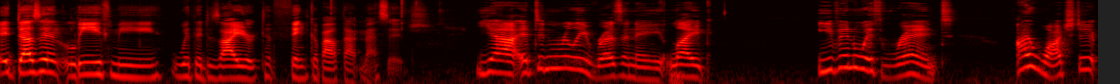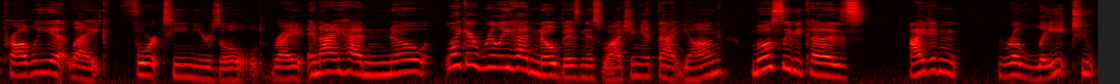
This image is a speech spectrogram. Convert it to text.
it doesn't leave me with a desire to think about that message. Yeah, it didn't really resonate. Like, even with Rent, I watched it probably at like 14 years old, right? And I had no, like, I really had no business watching it that young, mostly because I didn't relate to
